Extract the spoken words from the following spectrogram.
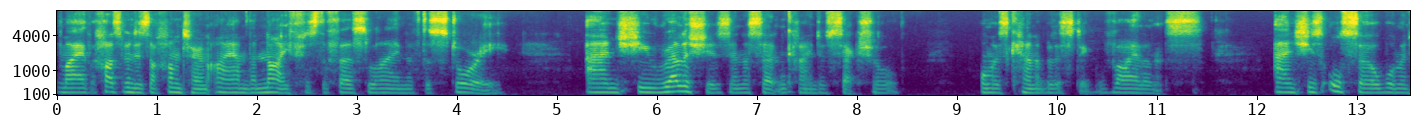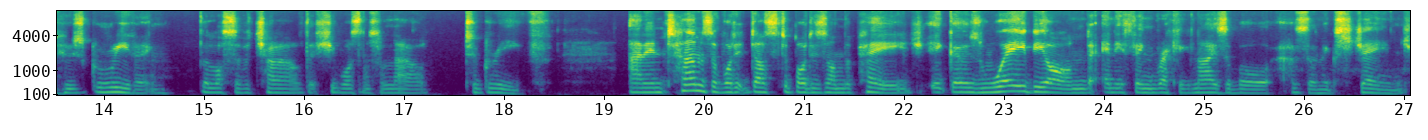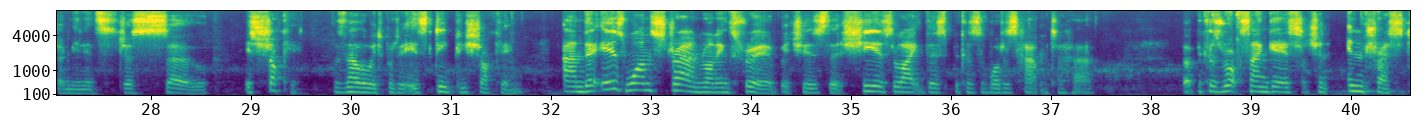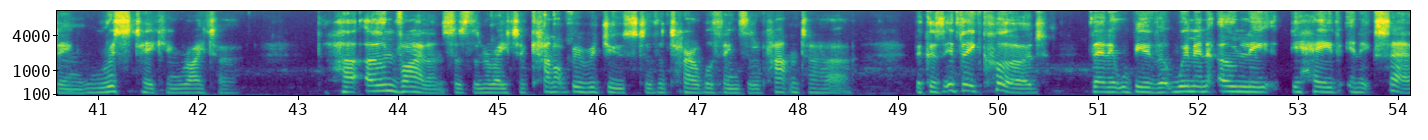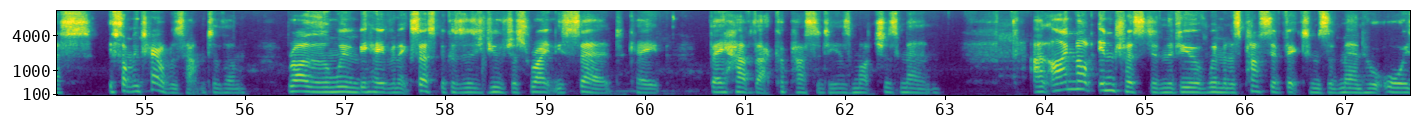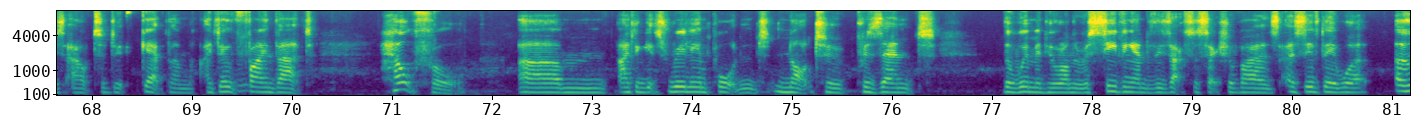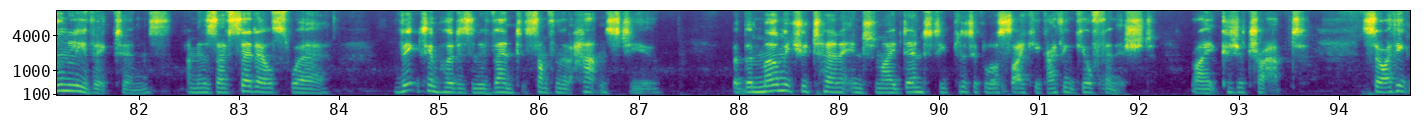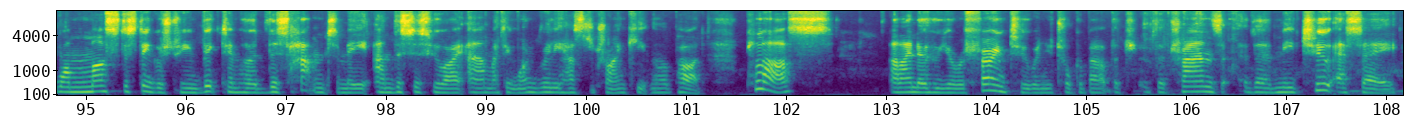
My husband is a hunter and I am the knife, is the first line of the story. And she relishes in a certain kind of sexual almost cannibalistic violence. And she's also a woman who's grieving the loss of a child that she wasn't allowed to grieve. And in terms of what it does to bodies on the page, it goes way beyond anything recognizable as an exchange. I mean, it's just so, it's shocking. There's another way to put it. It's deeply shocking. And there is one strand running through it, which is that she is like this because of what has happened to her. But because Roxane Gay is such an interesting, risk taking writer, her own violence as the narrator cannot be reduced to the terrible things that have happened to her. Because if they could, then it would be that women only behave in excess if something terrible has happened to them, rather than women behave in excess because, as you've just rightly said, Kate, they have that capacity as much as men. And I'm not interested in the view of women as passive victims of men who are always out to do, get them. I don't find that helpful. Um, I think it's really important not to present the women who are on the receiving end of these acts of sexual violence as if they were only victims. I mean, as I've said elsewhere, victimhood is an event, it's something that happens to you. But the moment you turn it into an identity, political or psychic, I think you're finished, right? Because you're trapped. So I think one must distinguish between victimhood, this happened to me, and this is who I am. I think one really has to try and keep them apart. Plus, and I know who you're referring to when you talk about the, the trans, the Me Too essay,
